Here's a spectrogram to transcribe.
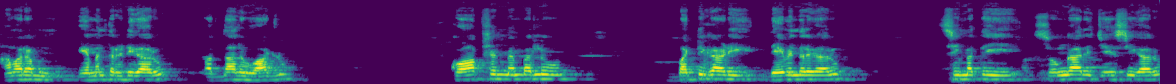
అమరం హేమంత్ రెడ్డి గారు పద్నాలుగు వార్డులు. కోఆప్షన్ మెంబర్లు బట్టిగాడి దేవేందర్ గారు శ్రీమతి సొంగారి జయశ్రీ గారు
